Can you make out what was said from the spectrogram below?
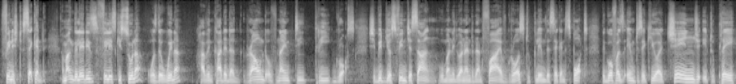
finished second. Among the ladies, Phyllis Kisuna was the winner having carded a round of 93 gross. She beat Josephine Chesang, who managed 105 gross to claim the second spot. The golfers aim to secure a change to play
